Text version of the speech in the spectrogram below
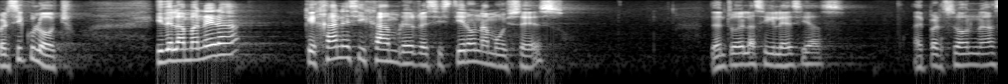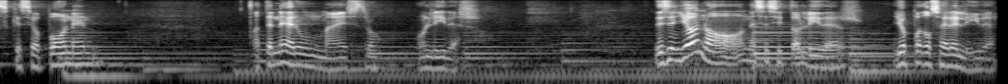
Versículo 8. Y de la manera que Janes y Jambres resistieron a Moisés, dentro de las iglesias hay personas que se oponen a tener un maestro, un líder. Dicen, yo no necesito líder, yo puedo ser el líder.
